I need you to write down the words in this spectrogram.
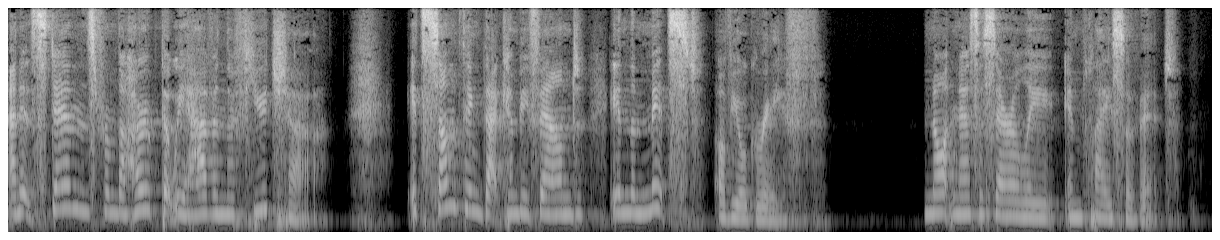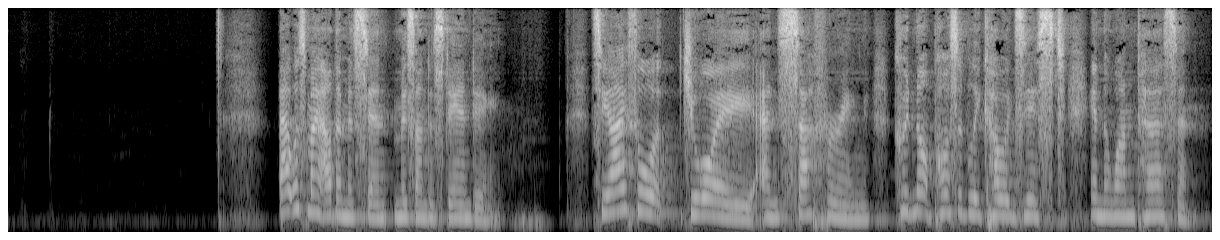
and it stems from the hope that we have in the future. It's something that can be found in the midst of your grief, not necessarily in place of it. That was my other mis- misunderstanding. See, I thought joy and suffering could not possibly coexist in the one person.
